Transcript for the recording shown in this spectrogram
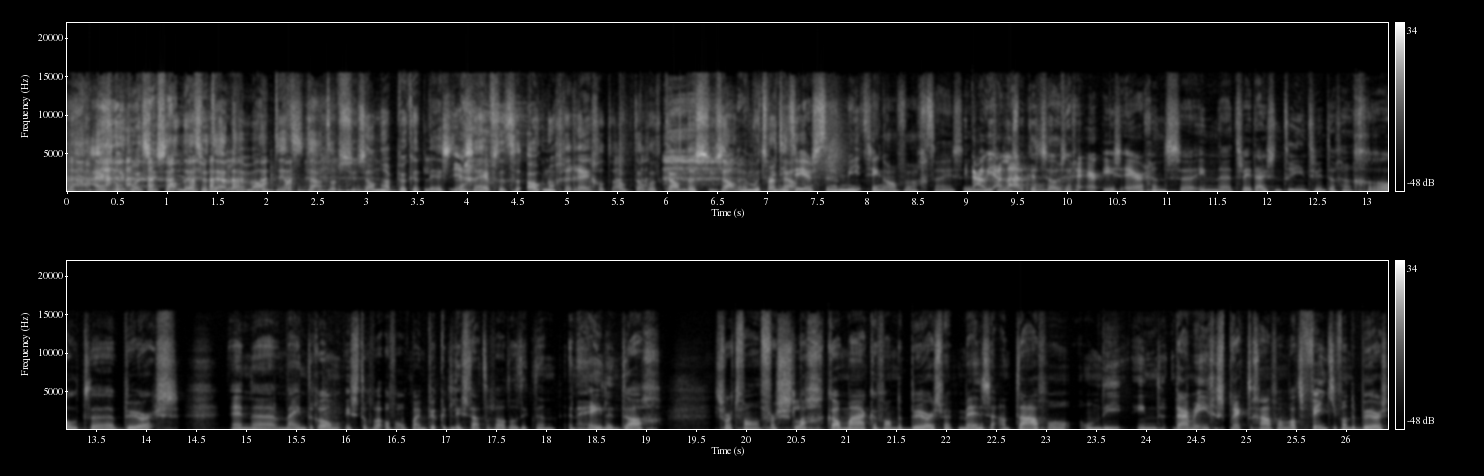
ja, eigenlijk moet Suzanne dit vertellen, want dit staat op Suzanne haar bucketlist. En Ja. ze heeft het ook nog geregeld ook dat het kan. Dus Suzanne, We moeten vertel. niet eerst een meeting afwachten. Is Nou ja, laat ik het zo zeggen. Er is ergens eh, in eh, 2023 een grote beurs. En eh, mijn droom is toch wel, of op mijn bucketlist staat toch wel dat ik dan een hele dag een soort van verslag kan maken van de beurs met mensen aan tafel om die in, daarmee in gesprek te gaan van wat vind je van de beurs,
